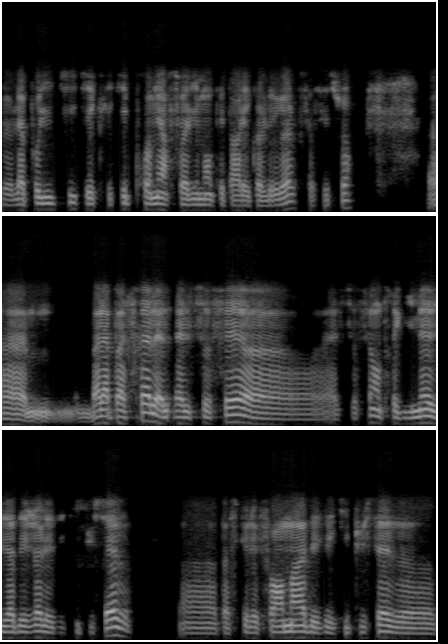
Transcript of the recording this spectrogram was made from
la politique est que l'équipe première soit alimentée par l'école de golf, ça c'est sûr. Bah, la passerelle, elle, se fait, elle se fait entre guillemets via déjà les équipes U16, parce que les formats des équipes U16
